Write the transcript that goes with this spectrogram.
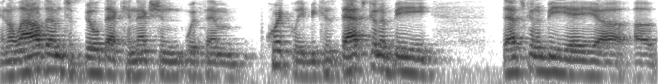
and allow them to build that connection with them quickly because that's going to be that's going to be a, a,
